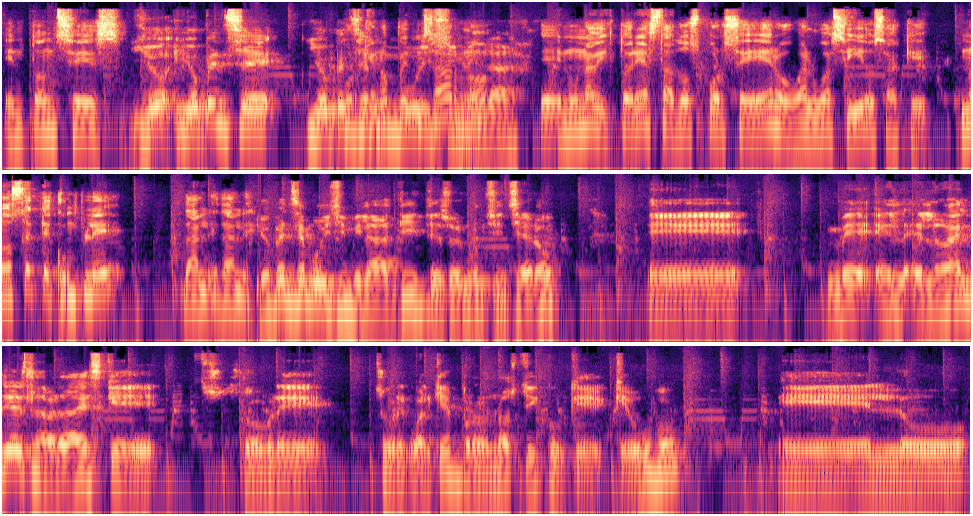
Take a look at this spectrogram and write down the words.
Entonces, yo, yo pensé, yo pensé no pensar, ¿no? En una victoria hasta 2 por 0 o algo así, o sea que no se te cumple Dale, dale. Yo pensé muy similar a ti, te soy muy sincero. Eh, el, Rangers, la verdad es que sobre, sobre cualquier pronóstico que, hubo, eh, lo,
